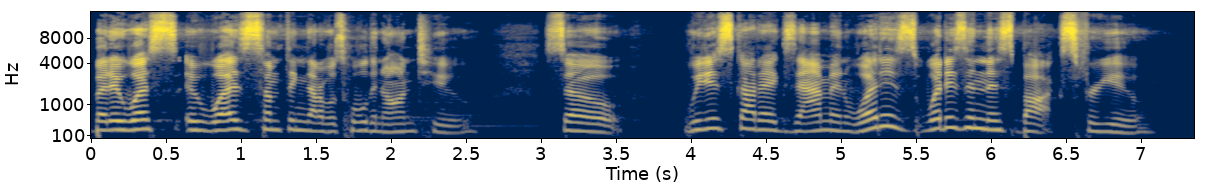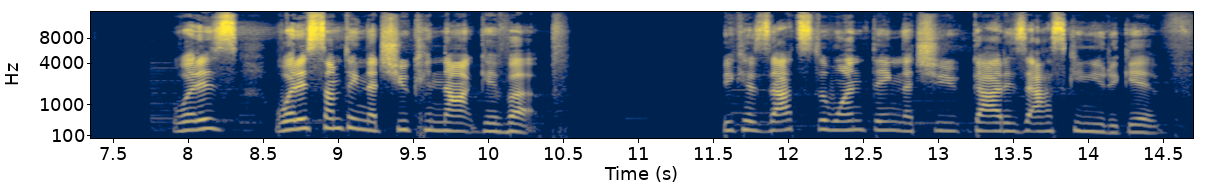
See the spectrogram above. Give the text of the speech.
but it was it was something that I was holding on to. So we just got to examine what is what is in this box for you. What is what is something that you cannot give up? Because that's the one thing that you God is asking you to give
